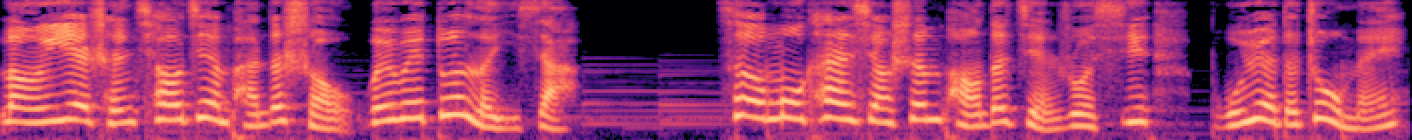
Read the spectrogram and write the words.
冷夜晨敲键盘的手微微顿了一下，侧目看向身旁的简若曦，不悦的皱眉：“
